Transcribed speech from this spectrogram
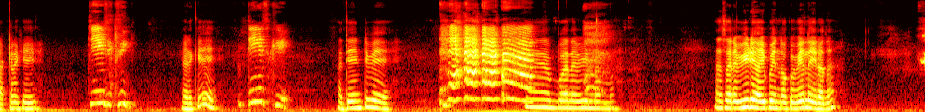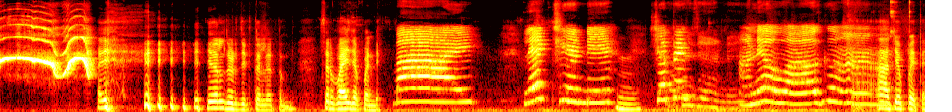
ఎక్కడికి? ఎక్కడికి? అదేంటివే? నవ్విందమ్మా ఆ, సరే వీడియో అయిపోయింది. ఒకవేళ ఇరాదా? ఏళ్ళు చూడు జిట్టు తల్లిట్టుంది సరే బాయ్ చెప్పండి. బాయ్. లైక్ చేయండి. ఆ, చెప్పు అయితే.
